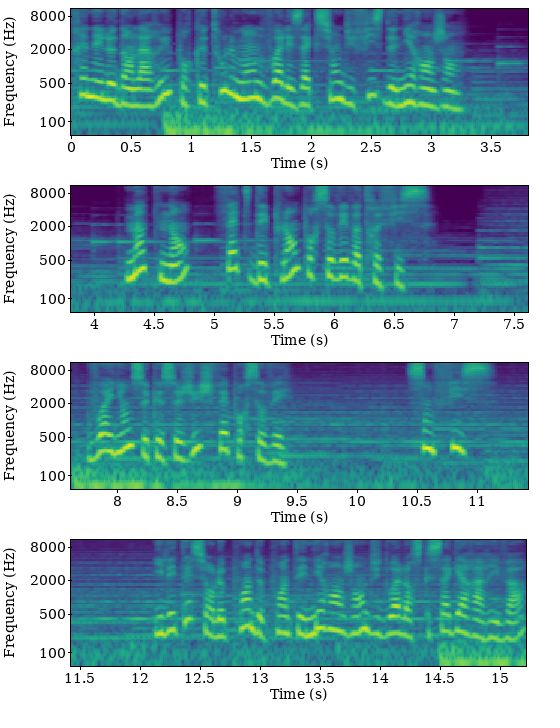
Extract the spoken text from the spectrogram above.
Traînez-le dans la rue pour que tout le monde voie les actions du fils de Niranjan. Maintenant, faites des plans pour sauver votre fils. Voyons ce que ce juge fait pour sauver. Son fils. Il était sur le point de pointer Niranjan du doigt lorsque Sagar arriva,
